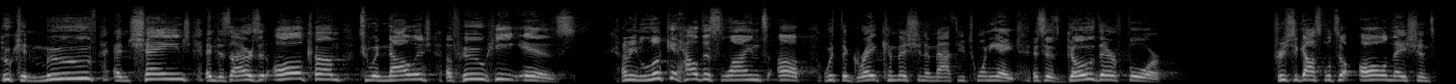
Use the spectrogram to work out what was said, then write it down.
who can move and change and desires it all come to a knowledge of who He is. I mean, look at how this lines up with the Great Commission in Matthew 28. It says, Go therefore Preach the gospel to all nations,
